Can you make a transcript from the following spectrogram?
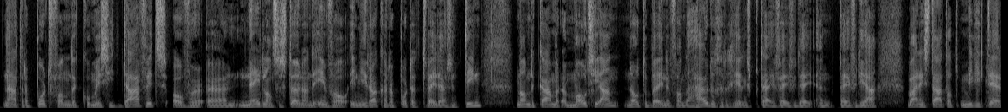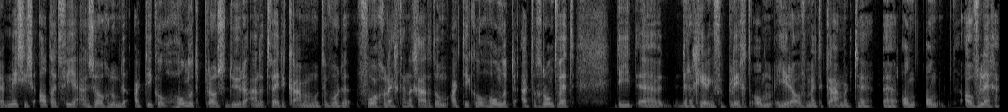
Na het rapport van de commissie Davids... over uh, Nederlandse steun aan de inval in Irak, een rapport uit 2010 nam de Kamer een motie aan... notabene van de huidige regeringspartijen VVD en PvdA... waarin staat dat militaire missies altijd via een zogenoemde artikel 100-procedure... aan de Tweede Kamer moeten worden voorgelegd. En dan gaat het om artikel 100 uit de Grondwet... die uh, de regering verplicht om hierover met de Kamer te on, overleggen.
